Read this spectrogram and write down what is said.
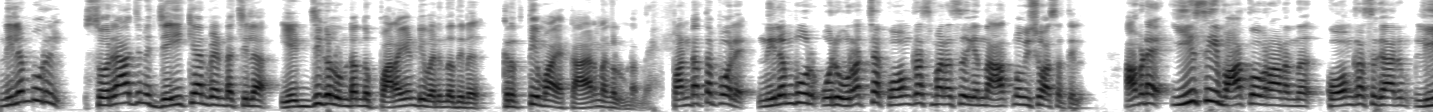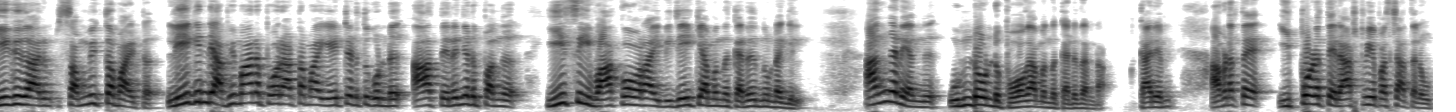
നിലമ്പൂരിൽ സ്വരാജിന് ജയിക്കാൻ വേണ്ട ചില എഡ്ജുകൾ ഉണ്ടെന്ന് പറയേണ്ടി വരുന്നതിന് കൃത്യമായ കാരണങ്ങളുണ്ടെന്നേ. പണ്ടത്തെ പോലെ നിലമ്പൂർ ഒരു ഉറച്ച കോൺഗ്രസ് മനസ്സ് എന്ന ആത്മവിശ്വാസത്തിൽ അവിടെ ഈസി വാക്ക് ഓവറാണെന്ന് കോൺഗ്രസ്സുകാരും ലീഗുകാരും സംയുക്തമായിട്ട് ലീഗിന്റെ അഭിമാന പോരാട്ടമായി ഏറ്റെടുത്തുകൊണ്ട് ആ തിരഞ്ഞെടുപ്പ് അങ്ങ് ഈസി വാക്ക് ഓവറായി വിജയിക്കാമെന്ന് കരുതുന്നുണ്ടെങ്കിൽ അങ്ങനെ അങ്ങ് ഉണ്ടോണ്ട് പോകാമെന്ന് കരുതണ്ട. കാര്യം അവിടുത്തെ ഇപ്പോഴത്തെ രാഷ്ട്രീയ പശ്ചാത്തലവും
